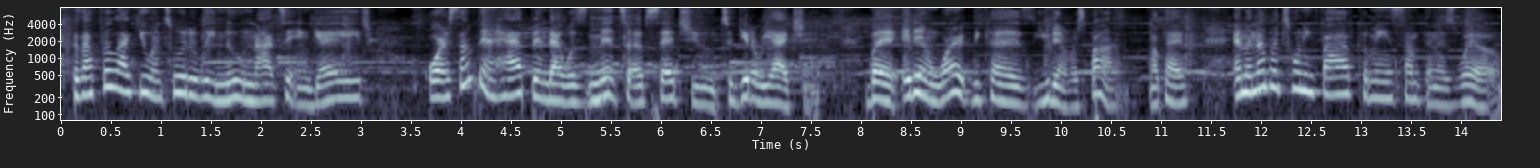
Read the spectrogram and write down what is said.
Because I feel like you intuitively knew not to engage, or something happened that was meant to upset you to get a reaction, but it didn't work because you didn't respond, okay? And the number 25 could mean something as well.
